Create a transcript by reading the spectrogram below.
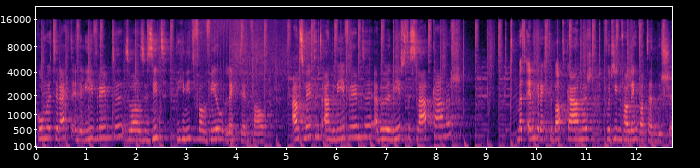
komen we terecht in de leefruimte. Zoals u ziet, die geniet van veel lichtinval. Aansluitend aan de leefruimte hebben we een eerste slaapkamer met ingerichte badkamer, voorzien van lichtbad en douche.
